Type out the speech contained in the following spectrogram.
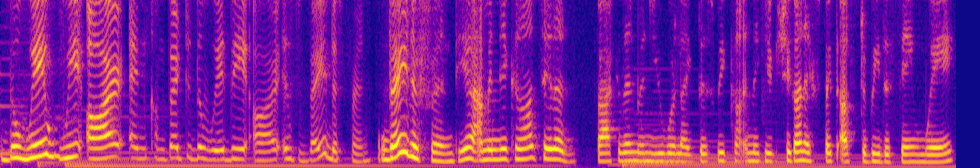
the way we are and compared to the way they are is very different Very different. Yeah, I mean, you cannot say that back then when you were like this, we can't, like, you, she can't expect us to be the same way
